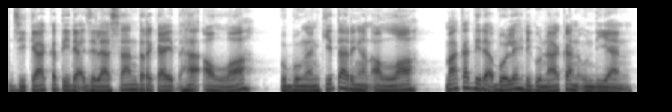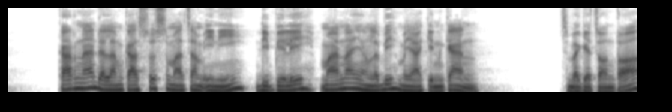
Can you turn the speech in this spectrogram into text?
Jika ketidakjelasan terkait hak Allah hubungan kita dengan Allah, maka tidak boleh digunakan undian. Karena dalam kasus semacam ini dipilih mana yang lebih meyakinkan. Sebagai contoh,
